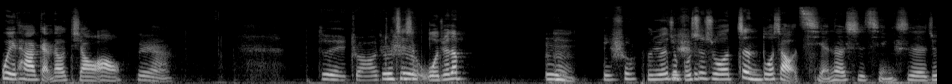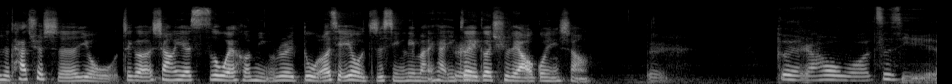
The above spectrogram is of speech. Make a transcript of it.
为他感到骄傲。对呀，对，主要就是我觉得，嗯，你说，我觉得就不是说挣多少钱的事情，是就是他确实有这个商业思维和敏锐度，而且又有执行力嘛。你看，一个一个去聊供应商。对。对，然后我自己，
